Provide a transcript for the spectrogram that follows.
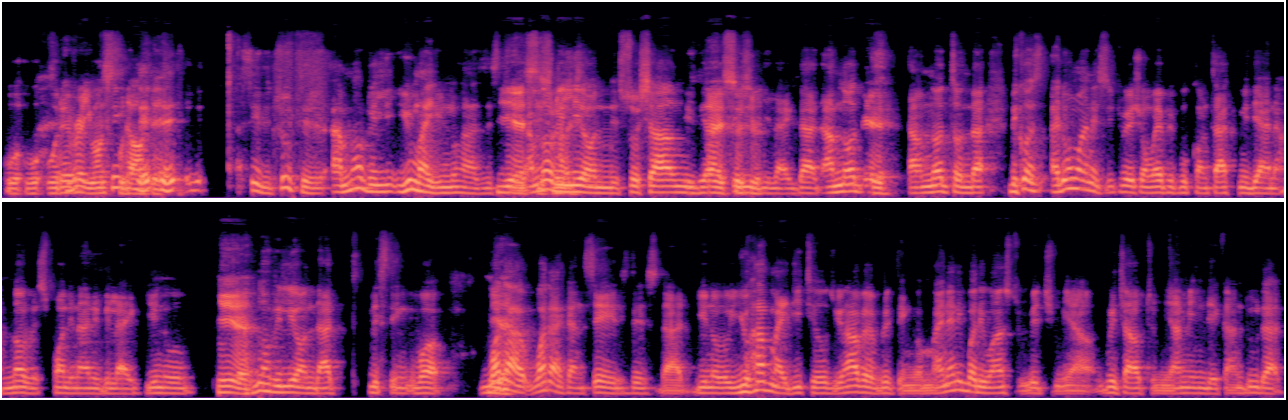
whatever you want see, to put out there see the truth is i'm not really you might you know as this yes, i'm not really on the social media yeah, social. like that i'm not yeah. i'm not on that because i don't want a situation where people contact me there and i'm not responding and it be like you know yeah i'm not really on that this thing well what yeah. I what I can say is this that you know you have my details, you have everything um, on mine. Anybody wants to reach me out, reach out to me. I mean, they can do that,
